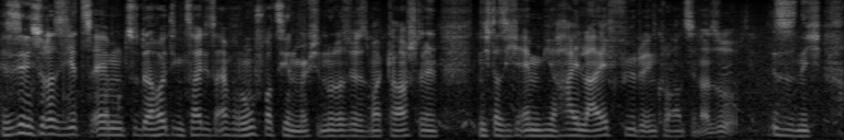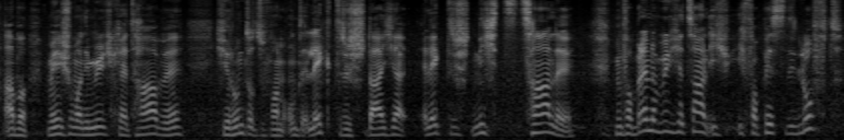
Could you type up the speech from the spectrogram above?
Es ist ja nicht so, dass ich jetzt ähm, zu der heutigen Zeit jetzt einfach rumspazieren möchte. Nur, dass wir das mal klarstellen. Nicht, dass ich ähm, hier High Life führe in Kroatien. Also ist es nicht. Aber wenn ich schon mal die Möglichkeit habe, hier runterzufahren und elektrisch, da ich ja elektrisch nichts zahle, mit dem Verbrenner würde ich ja zahlen. Ich, ich verpeste die Luft.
